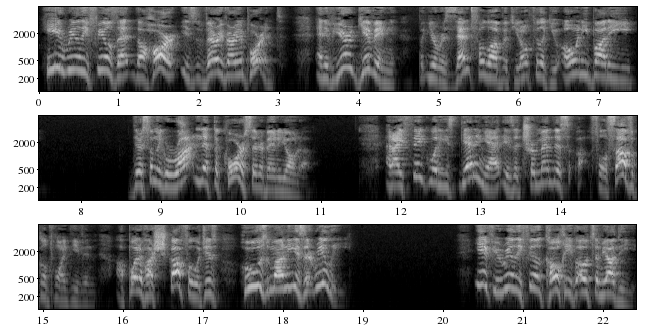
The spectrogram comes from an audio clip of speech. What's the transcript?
he really feels that the heart is very, very important. And if you're giving, but you're resentful of it, you don't feel like you owe anybody, there's something rotten at the core, said Rabbeinu Yonah. And I think what he's getting at is a tremendous uh, philosophical point, even a point of hashkafa, which is whose money is it really? If you really feel kochiv otzam yadi,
